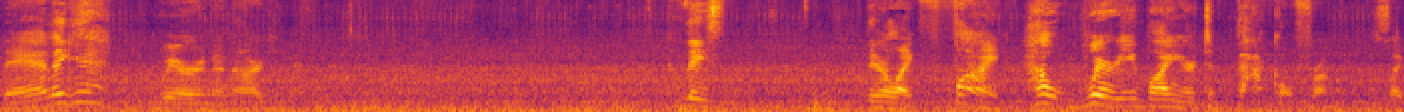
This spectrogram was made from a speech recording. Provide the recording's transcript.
Then again, we're in an argument. They they're like, fine. How? Where are you buying your tobacco from? It's like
